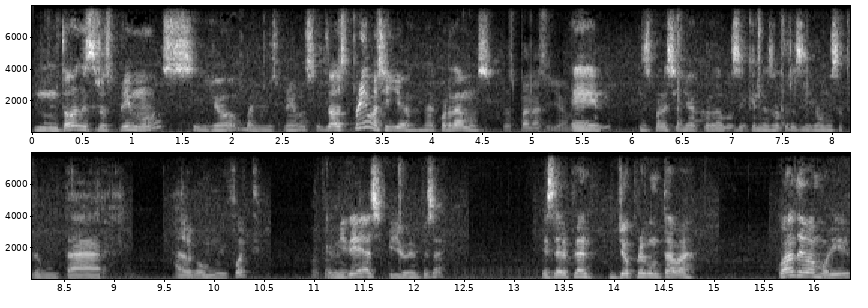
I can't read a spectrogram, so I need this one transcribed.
Mm, Todos nuestros primos y yo, bueno, mis primos, los primos y yo, acordamos. Los panas y yo. Eh, los primos y yo acordamos de que nosotros íbamos a preguntar algo muy fuerte. Ok. Fue mi idea, así que yo voy a empezar. Este era el plan. Yo preguntaba cuándo iba a morir,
